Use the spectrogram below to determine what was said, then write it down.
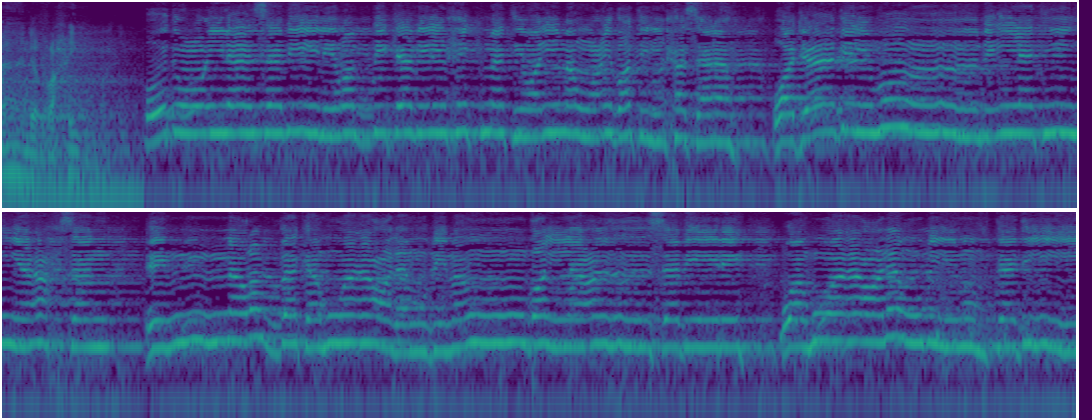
الرحمن الرحيم. ادع إلى سبيل ربك بالحكمة والموعظة الحسنة وجادلهم بالتي هي أحسن. إن ربك هو أعلم بمن ضل عن سبيله وهو أعلم بالمهتدين.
